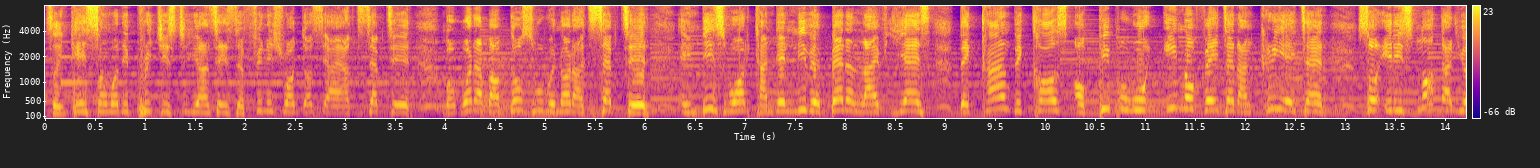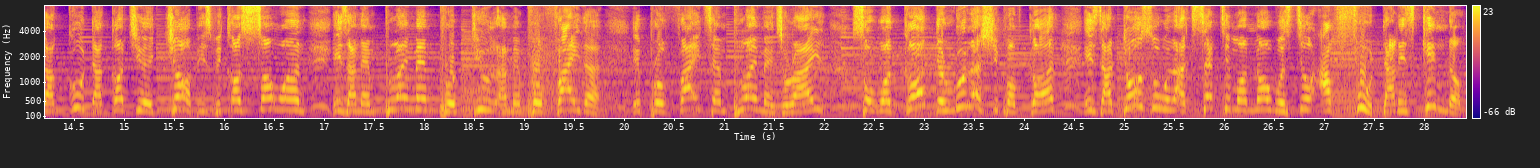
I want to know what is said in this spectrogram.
So, in case somebody preaches to you and says the finished work, just say, I accept it. But what about those who will not accept it? In this world, can they live a better life? Yes, they can because of people who innovated and created. So, it is not that you are good that got you a job, it's because someone is an employment producer, I mean, provider. It provides employment, right? So, what God, the rulership of God, is that those who will accept Him or not will still have food. That is kingdom.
